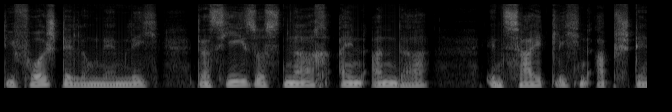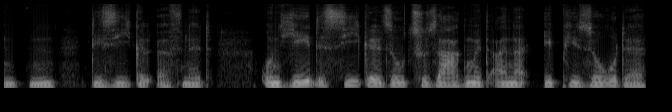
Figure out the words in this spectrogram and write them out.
Die Vorstellung nämlich, dass Jesus nacheinander in zeitlichen Abständen die Siegel öffnet und jedes Siegel sozusagen mit einer Episode,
